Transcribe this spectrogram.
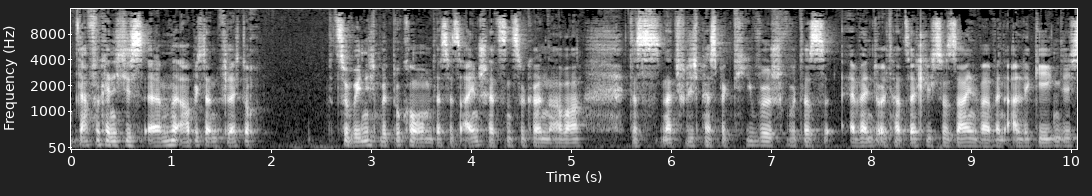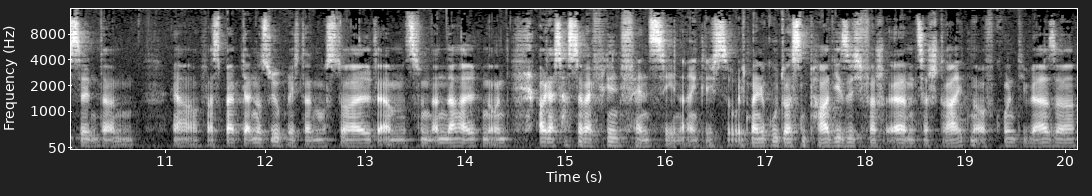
dafür kenne ich dies, ähm, habe ich dann vielleicht doch zu wenig mitbekommen, um das jetzt einschätzen zu können. Aber das natürlich perspektivisch wird das eventuell tatsächlich so sein, weil wenn alle gegen dich sind, dann ja, was bleibt da anders übrig? Dann musst du halt ähm, zueinander halten. Und, aber das hast du bei vielen Fanszenen eigentlich so. Ich meine, gut, du hast ein paar, die sich ähm, zerstreiten aufgrund diverser,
